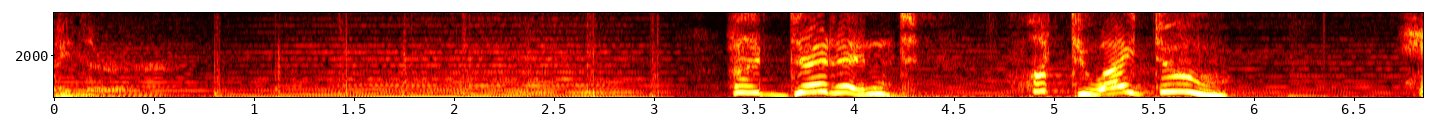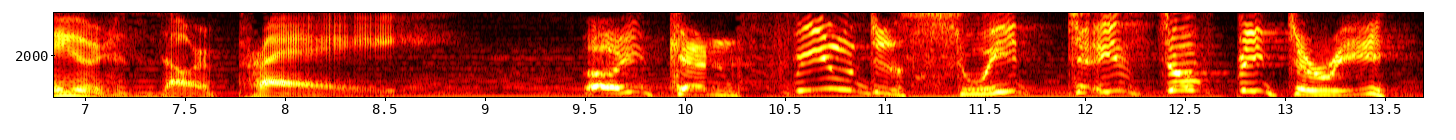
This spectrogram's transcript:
either. A dead end! What do I do? Here's our prey. I can feel the sweet taste of victory!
